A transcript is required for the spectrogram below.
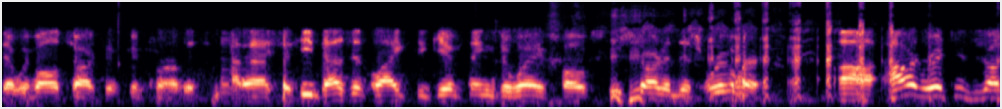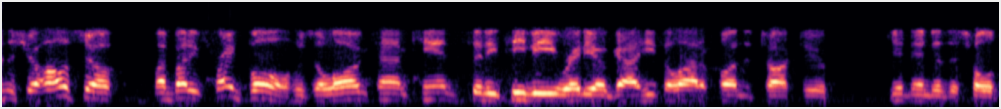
that we've all talked to have confirmed it's not. And I said he doesn't like to give things away, folks. Who started this rumor? Uh, Howard Richards is on the show. Also, my buddy Frank Boal, who's a longtime Kansas City TV radio guy. He's a lot of fun to talk to. Getting into this whole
